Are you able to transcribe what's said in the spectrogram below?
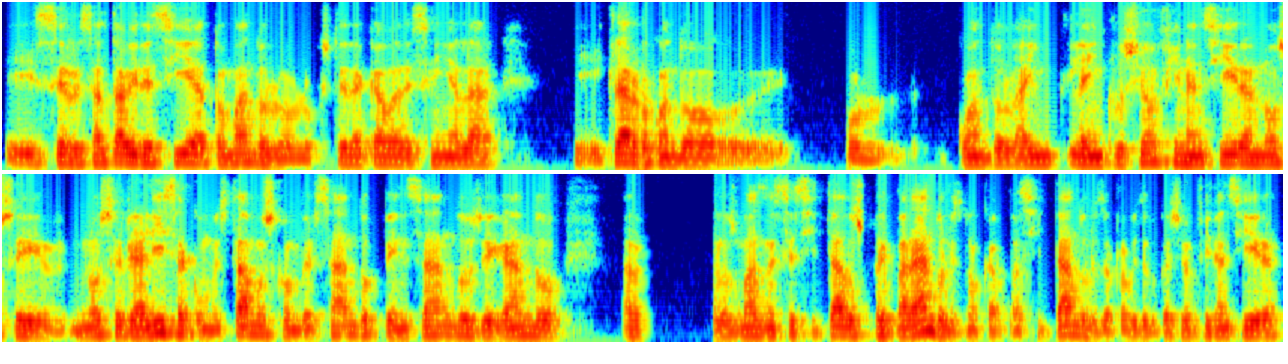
eh, se resaltaba y decía, tomándolo lo que usted acaba de señalar, y claro, cuando, eh, cuando la, la, inclusión financiera no se, no se realiza como estamos conversando, pensando, llegando a los más necesitados, preparándoles, no capacitándoles a través de educación financiera,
